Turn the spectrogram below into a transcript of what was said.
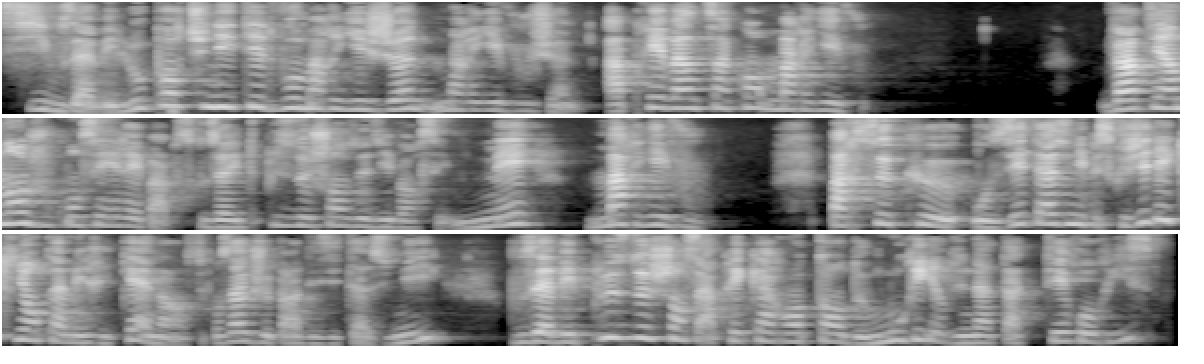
si vous avez l'opportunité de vous marier jeune, mariez-vous jeune. Après 25 ans, mariez-vous. 21 ans, je vous conseillerais pas parce que vous avez plus de chances de divorcer. Mais mariez-vous. Parce que aux États-Unis, parce que j'ai des clientes américaines, hein, c'est pour ça que je parle des États-Unis, vous avez plus de chances après 40 ans de mourir d'une attaque terroriste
